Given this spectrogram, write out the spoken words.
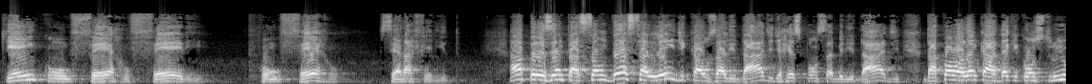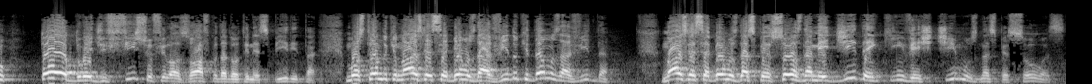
quem com o ferro fere, com o ferro será ferido. A apresentação dessa lei de causalidade, de responsabilidade, da qual Allan Kardec construiu todo o edifício filosófico da doutrina espírita, mostrando que nós recebemos da vida o que damos à vida. Nós recebemos das pessoas na medida em que investimos nas pessoas.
